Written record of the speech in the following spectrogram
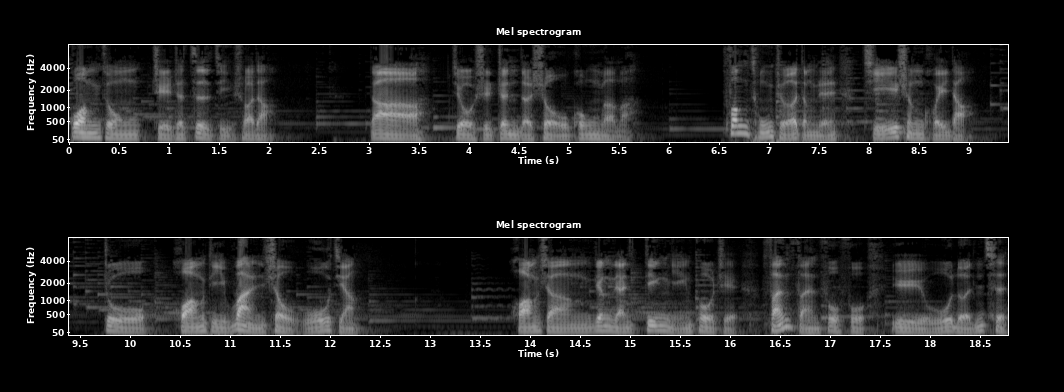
光宗指着自己说道：“那就是真的寿宫了吗？”方从哲等人齐声回道：“祝皇帝万寿无疆。”皇上仍然叮咛不止，反反复复，语无伦次，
